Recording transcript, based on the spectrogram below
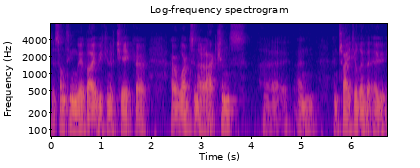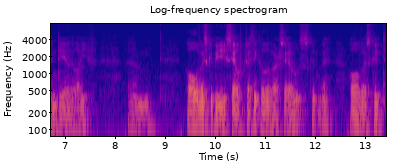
Is it something whereby we kind of check our, our words and our actions uh, and, and try to live it out in daily life? Um, all of us could be self-critical of ourselves, couldn't we? All of us could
